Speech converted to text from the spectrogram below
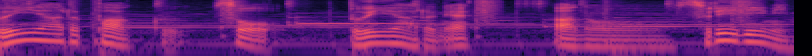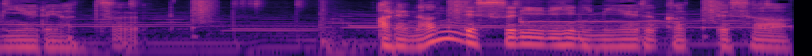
VR パーク、そう、VR ね、あの 3D に見えるやつ。あれなんで 3D に見えるかってさ、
